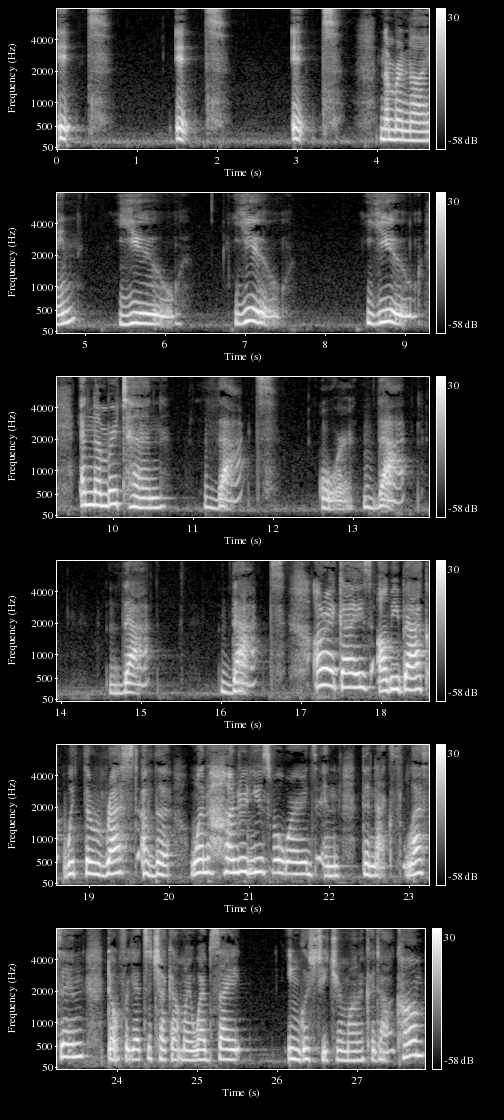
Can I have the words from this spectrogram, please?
it, it, it. Number nine, you, you you. And number 10, that or that, that, that. All right, guys, I'll be back with the rest of the 100 useful words in the next lesson. Don't forget to check out my website, EnglishTeacherMonica.com,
